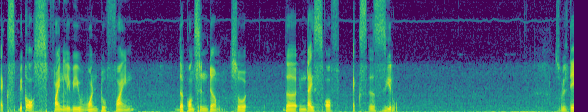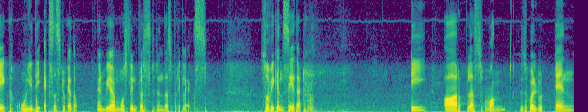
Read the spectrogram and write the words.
x because finally we want to find the constant term. So the indice of x is 0. So we'll take only the x's together and we are mostly interested in this particular x. So we can say that tr plus 1 is equal to 10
